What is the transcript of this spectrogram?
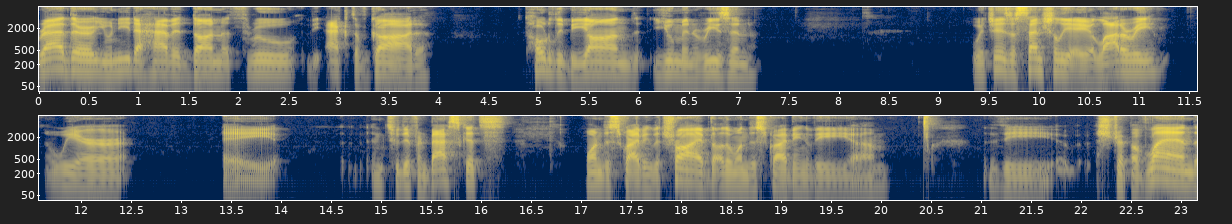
Rather, you need to have it done through the act of God, totally beyond human reason, which is essentially a lottery. We are a in two different baskets, one describing the tribe, the other one describing the um, the strip of land,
